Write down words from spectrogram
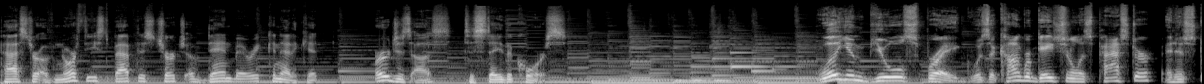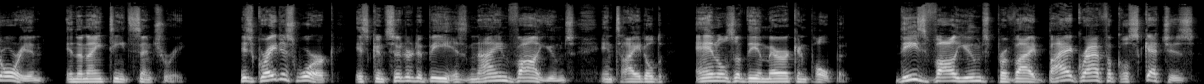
pastor of Northeast Baptist Church of Danbury, Connecticut, urges us to stay the course. William Buell Sprague was a Congregationalist pastor and historian in the 19th century. His greatest work is considered to be his nine volumes entitled Annals of the American Pulpit. These volumes provide biographical sketches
